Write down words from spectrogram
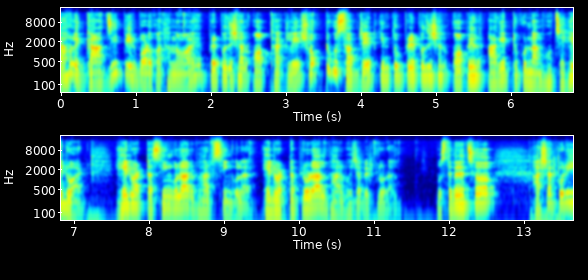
তাহলে গাজীপির বড় কথা নয় প্রেপোজিশন অফ থাকলে সবটুকু সাবজেক্ট কিন্তু প্রেপোজিশন অফের আগেরটুকু নাম হচ্ছে হেডওয়ার্ড হেডওয়ার্ডটা সিঙ্গুলার ভার্ভ সিঙ্গুলার হেডওয়ার্ডটা প্লুরাল ভার্ভ হয়ে যাবে প্লুরাল বুঝতে পেরেছ? আশা করি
